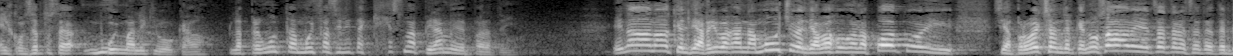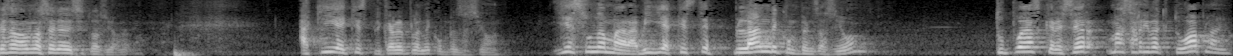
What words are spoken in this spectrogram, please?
el concepto está muy mal equivocado. La pregunta muy facilita, ¿qué es una pirámide para ti? Y no, no, que el de arriba gana mucho, el de abajo gana poco, y se aprovechan del que no sabe, etcétera, etcétera. Te empiezan a dar una serie de situaciones. Aquí hay que explicar el plan de compensación. Y es una maravilla que este plan de compensación tú puedas crecer más arriba que tu upline.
